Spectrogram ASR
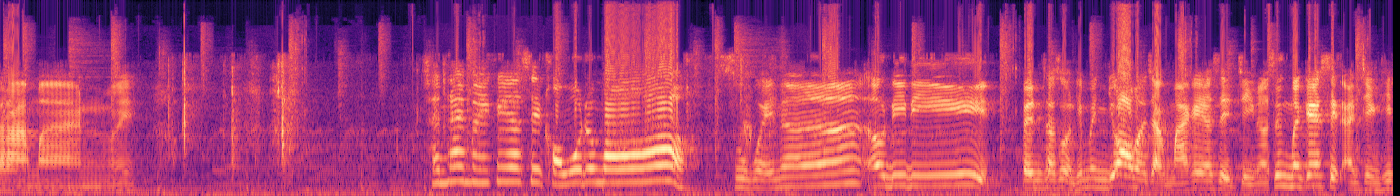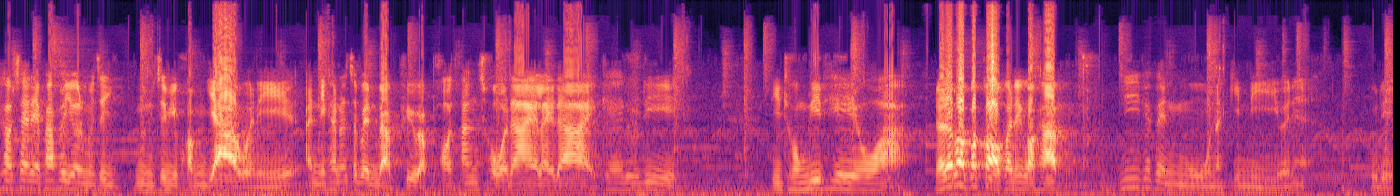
ตรามานเว้ย ฉันได้ไมกายสิทธิ์ของโวลเดอมอร์สวยนะ เอาดีๆ เป็นสัดส่วนที่มันย่อมาจากไม้กายสิทธิ์จริงเนอะซึ่งไม้กายสิทธิ์อันจริงที่เขาใช้ในภาพยนตร์มันจะมันจะมีความยาวกว่านี้ อันนี้เขาน่าจะเป็นแบบฟีลแบบพอตั้งโชว์ได้อะไรได้ แกดูดิดีทงดีเทลอะแล้วเรามาประกอบกันดีกว่าครับ นี่ไปเป็นงูนากินีวะเนี่ยดูดิ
